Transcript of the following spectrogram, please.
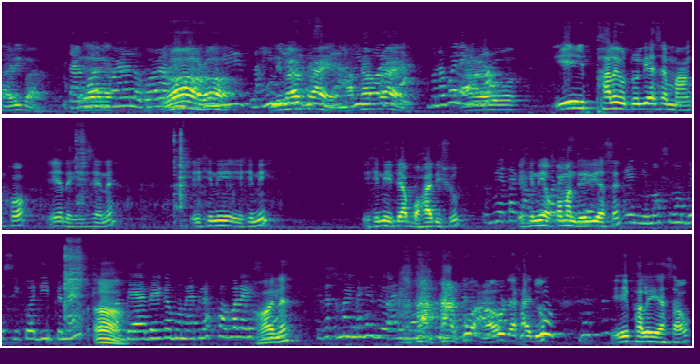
চাৰিবাৰ। ৰ ৰ। লিভাৰ ফ্ৰাই মাথা। আৰু এইফালে উতলি আছে মাংস। এয়া দেখিছেনে এইখিনি এইখিনি এইখিনি এতিয়া বহাই দিছোঁ। এইখিনি অকণমান দেৰি আছে। হয়নে? আৰু আৰু দেখাই দিওঁ। এইফালে এয়া চাওক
